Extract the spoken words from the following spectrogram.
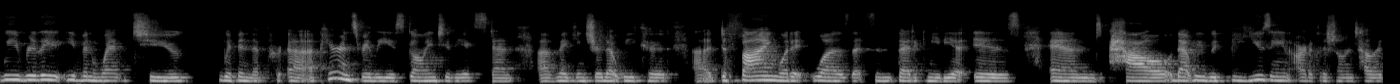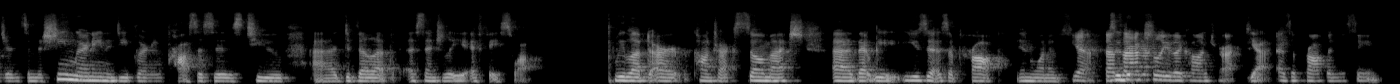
we really even went to within the uh, appearance release going to the extent of making sure that we could uh, define what it was that synthetic media is and how that we would be using artificial intelligence and machine learning and deep learning processes to uh, develop essentially a face swap. We loved our contract so much uh, that we use it as a prop in one of yeah that's so actually the contract yeah. as a prop in the scene.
